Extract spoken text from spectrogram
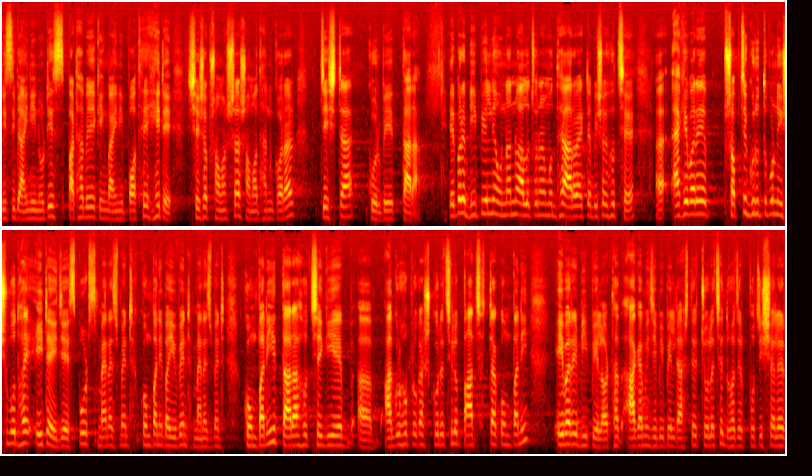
বিসিবি আইনি নোটিশ পাঠাবে কিংবা আইনি পথে হেঁটে সেসব সমস্যা সমাধান করার চেষ্টা করবে তারা। এরপরে বিপিএল নিয়ে অন্যান্য আলোচনার মধ্যে আরও একটা বিষয় হচ্ছে একেবারে সবচেয়ে গুরুত্বপূর্ণ ইস্যু বোধ হয় এইটাই যে স্পোর্টস ম্যানেজমেন্ট কোম্পানি বা ইভেন্ট ম্যানেজমেন্ট কোম্পানি তারা হচ্ছে গিয়ে আগ্রহ প্রকাশ করেছিল পাঁচটা কোম্পানি এবারে বিপিএল, অর্থাৎ আগামী যে বিপিএলটা আসতে চলেছে দু হাজার পঁচিশ সালের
